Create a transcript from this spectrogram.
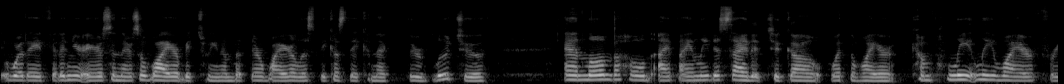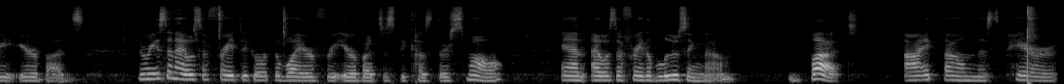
where they fit in your ears and there's a wire between them, but they're wireless because they connect through Bluetooth. And lo and behold, I finally decided to go with the wire, completely wire-free earbuds. The reason I was afraid to go with the wire-free earbuds is because they're small and I was afraid of losing them. But I found this pair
